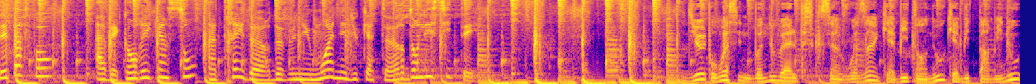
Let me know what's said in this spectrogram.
C'est pas faux. Avec Henri Quinson, un trader devenu moine éducateur dans les cités. Pour moi, c'est une bonne nouvelle, parce que c'est un voisin qui habite en nous, qui habite parmi nous,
